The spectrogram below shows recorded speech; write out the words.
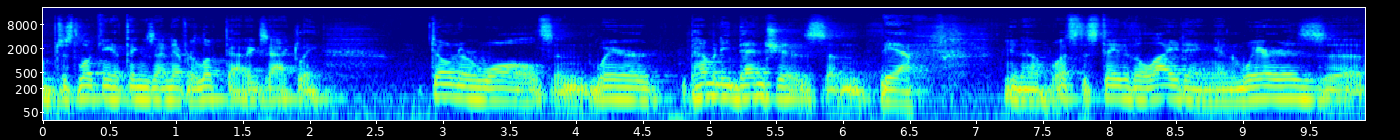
I'm just looking at things I never looked at exactly. Donor walls and where how many benches and Yeah. you know what's the state of the lighting and where is uh,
